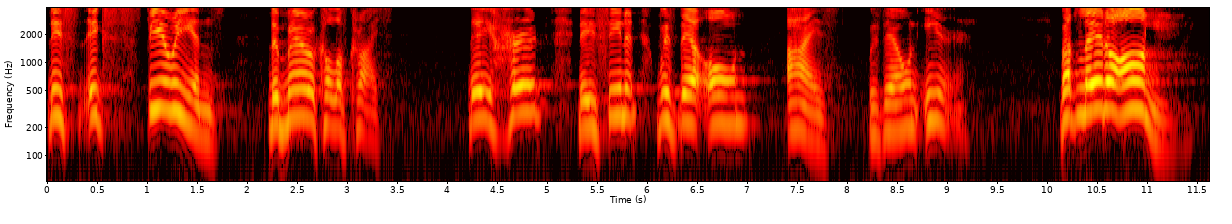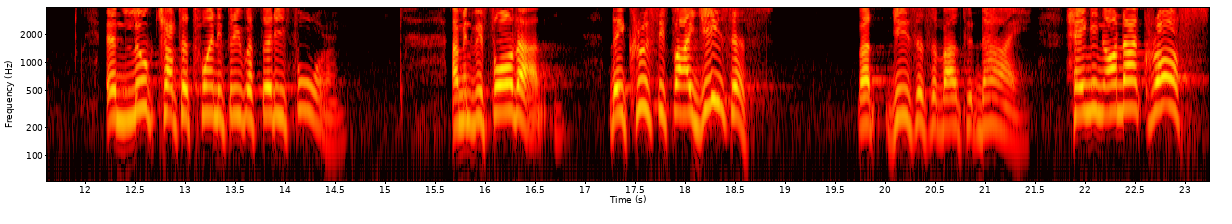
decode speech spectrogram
They experience the miracle of Christ. They heard, they seen it with their own eyes, with their own ear. But later on, in Luke chapter 23, verse 34, I mean, before that, they crucified Jesus. But Jesus about to die, hanging on that cross.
